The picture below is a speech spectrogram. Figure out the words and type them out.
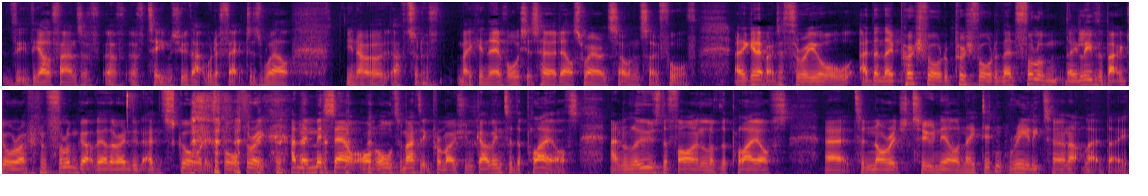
the, the, other fans of, of, of, teams who that would affect as well, you know, are sort of making their voices heard elsewhere and so on and so forth. And they get it back to three all, and then they push forward and push forward, and then Fulham they leave the back door open, and Fulham go up the other end and, and score, and it's four three, and they miss out on automatic promotion, go into the playoffs, and lose the final of the playoffs uh, to Norwich 2 0, and they didn't really turn up that day.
